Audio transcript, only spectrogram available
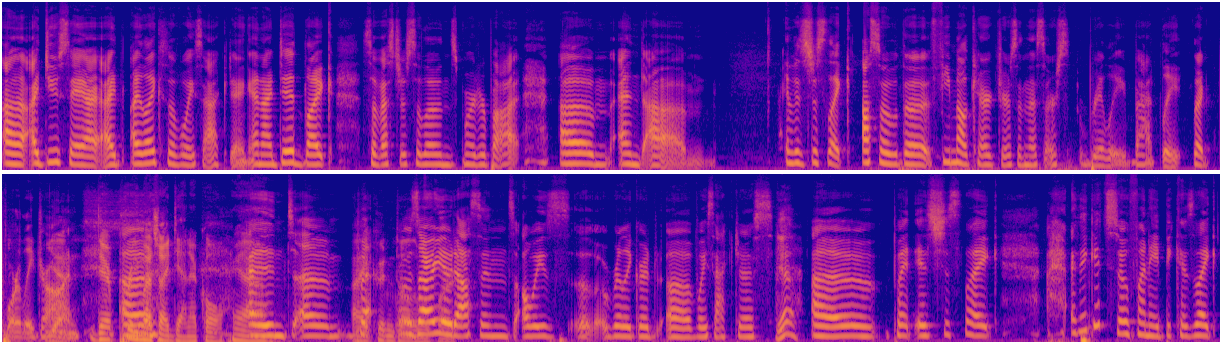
uh, I do say I, I I like the voice acting and I did like Sylvester Stallone's Murderbot um and um it was just like also the female characters in this are really badly like poorly drawn they're pretty Uh, much identical yeah and um I couldn't tell Rosario. Dawson's always a really good uh, voice actress Yeah. uh, but it's just like I think it's so funny because like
